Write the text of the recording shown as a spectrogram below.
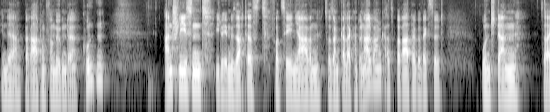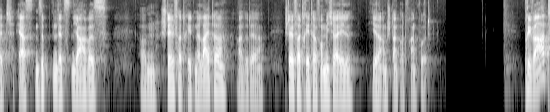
in der Beratung vermögender Kunden. Anschließend, wie du eben gesagt hast, vor zehn Jahren zur St. Galler Kantonalbank als Berater gewechselt und dann seit 1.7. letzten Jahres ähm, stellvertretender Leiter, also der Stellvertreter von Michael hier am Standort Frankfurt. Privat,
